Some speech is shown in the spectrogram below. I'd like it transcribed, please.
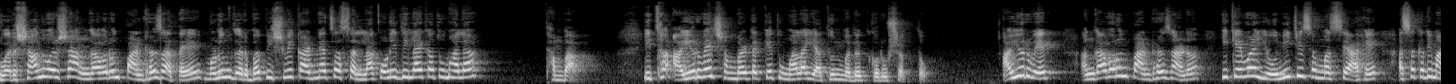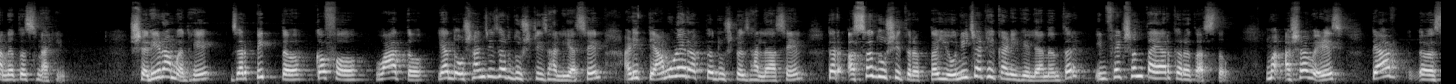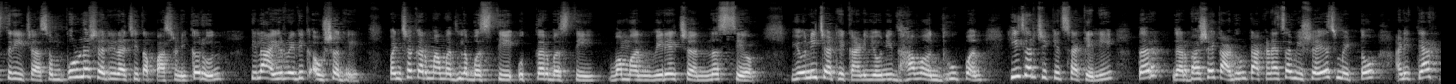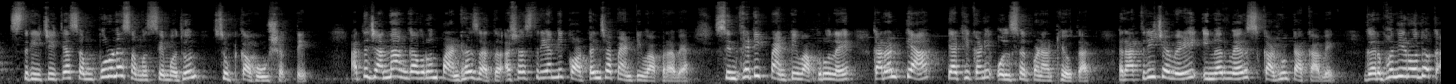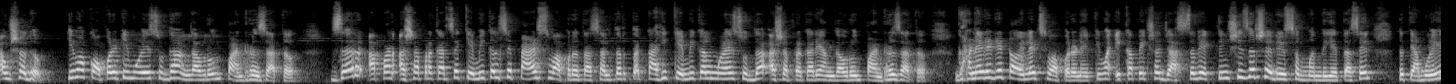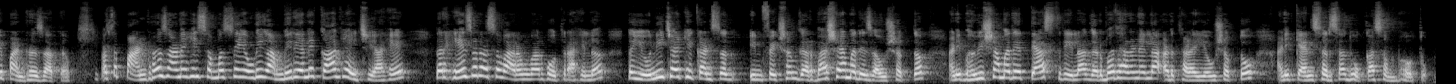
वर्षानुवर्ष अंगावरून पांढरं जात आहे म्हणून गर्भपिशवी काढण्याचा सल्ला कोणी दिलाय का तुम्हाला? थांबा. इथं आयुर्वेद शंभर टक्के तुम्हाला यातून मदत करू शकतो. आयुर्वेद अंगावरून पांढरं जाणं ही केवळ योनीची समस्या आहे असं कधी मानतच नाही. शरीरामध्ये जर पित्त कफ वात या दोषांची जर दृष्टी झाली असेल आणि त्यामुळे रक्त दुष्ट झालं असेल तर असं दूषित रक्त योनीच्या ठिकाणी गेल्यानंतर इन्फेक्शन तयार करत असतं. मग अशा वेळेस त्या स्त्रीच्या संपूर्ण शरीराची तपासणी करून तिला आयुर्वेदिक औषधे पंचकर्मामधलं बस्ती उत्तर बस्ती वमन विरेचन नस्य योनीच्या ठिकाणी योनी धावन धूपन ही जर चिकित्सा केली तर गर्भाशय काढून टाकण्याचा विषयच मिटतो आणि त्या स्त्रीची त्या संपूर्ण समस्येमधून सुटका होऊ शकते. आता ज्यांना अंगावरून पांढरं जातं अशा स्त्रियांनी कॉटनच्या पॅन्टी वापराव्या. सिंथेटिक पॅन्टी वापरू नये कारण त्या त्या ठिकाणी ओलसरपणा ठेवतात. रात्रीच्या वेळी इनरवेअर्स काढून टाकावे गर्भनिरोधक औषधं किंवा कॉपर्टीमुळे सुद्धा अंगावरून पांढरं जातं. जर आपण अशा प्रकारचे केमिकलचे पॅड्स वापरत असाल तर काही केमिकलमुळे सुद्धा अशा प्रकारे अंगावरून पांढरं जातं. घाणेरडे टॉयलेट्स वापरणे किंवा एकापेक्षा जास्त व्यक्तींशी जर शरीर संबंध येत असेल तर त्यामुळे पांढरं जातं. आता पांढरं जाणं ही समस्या एवढी गांभीर्याने का घ्यायची आहे? तर हे जर असं वारंवार होत राहिलं तर योनीच्या ठिकाणचं इन्फेक्शन गर्भाशयामध्ये जाऊ शकतं आणि भविष्यामध्ये त्या स्त्रीला गर्भधारणेला अडथळा येऊ शकतो आणि कॅन्सरचा धोका संभवतो.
